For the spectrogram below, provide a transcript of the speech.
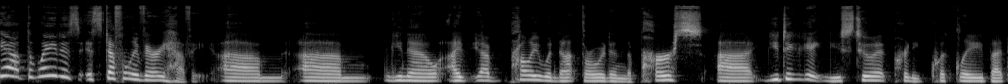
Yeah, the weight is it's definitely very heavy. Um, um, you know, I, I probably would not throw it in the purse. Uh, you do get used to it pretty quickly, but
